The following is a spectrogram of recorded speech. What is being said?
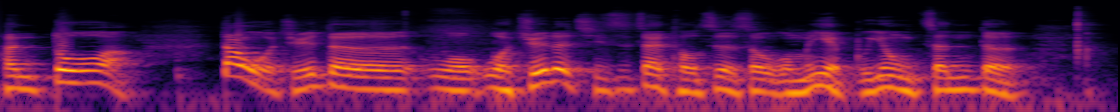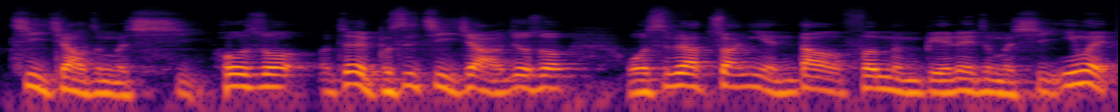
很多啊。但我觉得，我我觉得，其实，在投资的时候，我们也不用真的计较这么细，或者说，这也不是计较，就是说我是不是要钻研到分门别类这么细？因为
